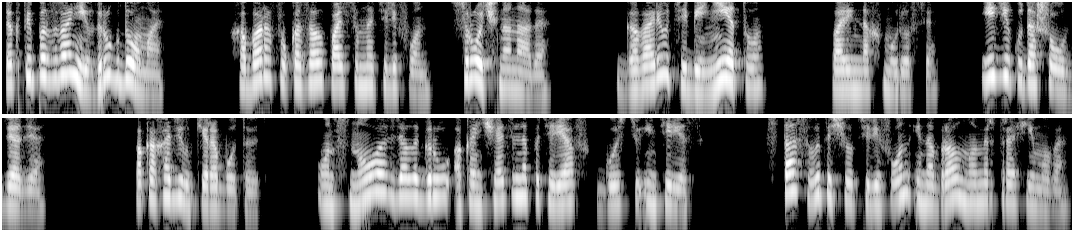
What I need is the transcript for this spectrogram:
«Так ты позвони, вдруг дома». Хабаров указал пальцем на телефон. «Срочно надо». «Говорю тебе, нету». Парень нахмурился. «Иди, куда шел дядя. Пока ходилки работают». Он снова взял игру, окончательно потеряв гостю интерес. Стас вытащил телефон и набрал номер Трофимова.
